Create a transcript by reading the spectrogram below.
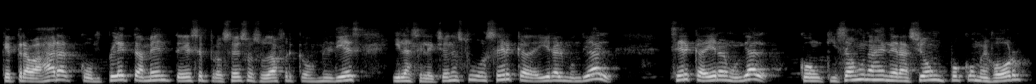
que trabajara completamente ese proceso a Sudáfrica 2010 y la selección estuvo cerca de ir al Mundial, cerca de ir al Mundial, con quizás una generación un poco mejor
